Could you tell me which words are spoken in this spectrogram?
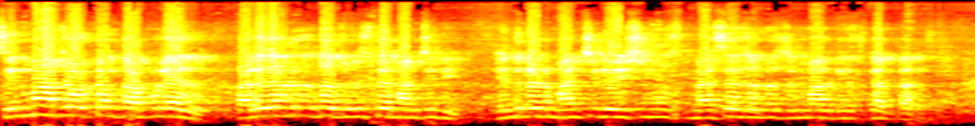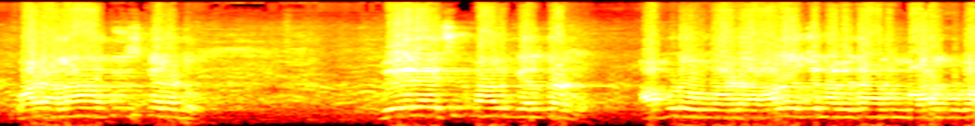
సినిమా చూడటం తప్పులేదు తల్లిదండ్రులతో చూస్తే మంచిది. ఎందుకంటే మంచి డెసిషన్ మెసేజ్ ఉన్న సినిమాలు తీసుకెళ్తారు. వాడు అలా తీసుకెళ్ళడు. వేరే సినిమాలకు వెళ్తాడు. అప్పుడు వాడి ఆలోచన విధానం మార్పుగా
